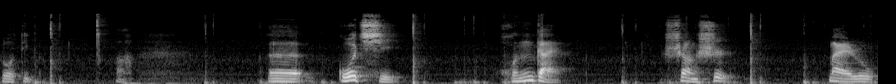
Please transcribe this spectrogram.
落地，啊，呃，国企混改上市迈入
